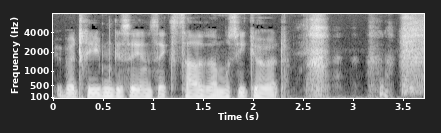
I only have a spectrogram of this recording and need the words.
übertrieben gesehen sechs Tage Musik gehört.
